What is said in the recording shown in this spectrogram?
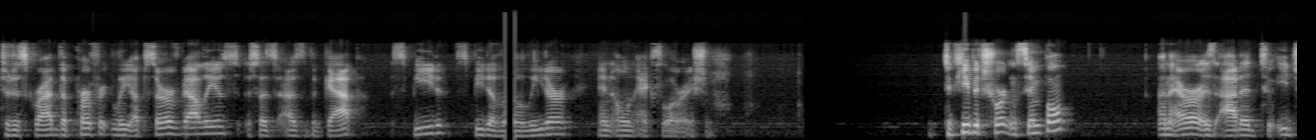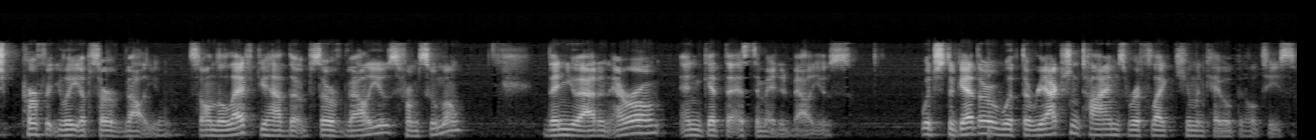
to describe the perfectly observed values such as the gap, speed, speed of the leader, and own acceleration. To keep it short and simple, an error is added to each perfectly observed value. So on the left you have the observed values from Sumo, then you add an arrow and get the estimated values, which together with the reaction times reflect human capabilities.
